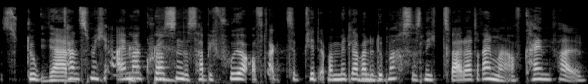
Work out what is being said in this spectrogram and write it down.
So, Du Ja. kannst mich einmal crossen, das habe ich früher oft akzeptiert, aber mittlerweile, du machst es nicht zwei oder dreimal, auf keinen Fall.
